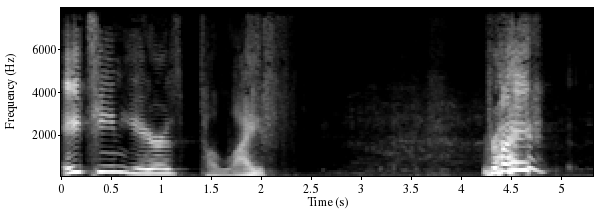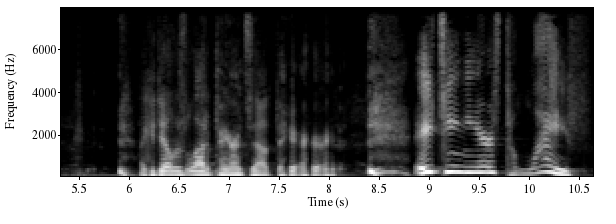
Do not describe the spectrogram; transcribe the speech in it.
18 years to life. right? I could tell there's a lot of parents out there. 18 years to life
